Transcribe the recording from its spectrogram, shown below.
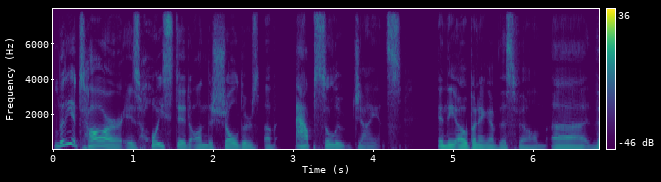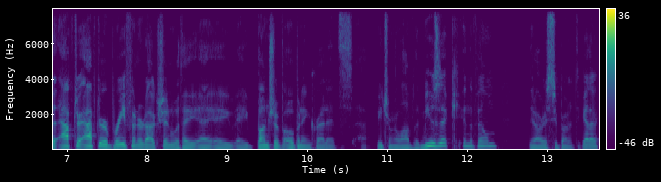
Lydia Tar is hoisted on the shoulders of absolute giants in the opening of this film. Uh, the, after after a brief introduction with a a, a bunch of opening credits uh, featuring a lot of the music in the film, the artists who brought it together.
